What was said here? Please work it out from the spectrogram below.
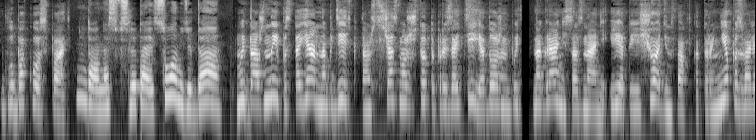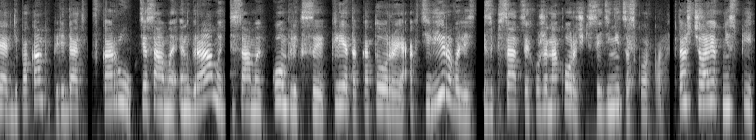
глубоко спать. Да, у нас слетает сон, еда, мы должны постоянно бдеть, потому что сейчас может что-то произойти, я должен быть на грани сознания. И это еще один факт, который не позволяет гиппокампу передать в кору те самые энграммы, те самые комплексы клеток, которые активировались, и записаться их уже на корочке, соединиться с корковой. Потому что человек не спит.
